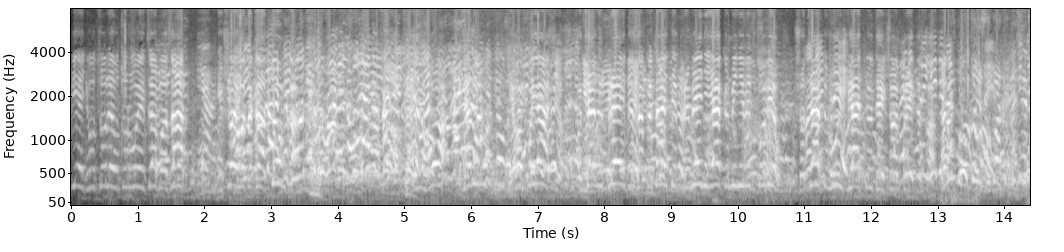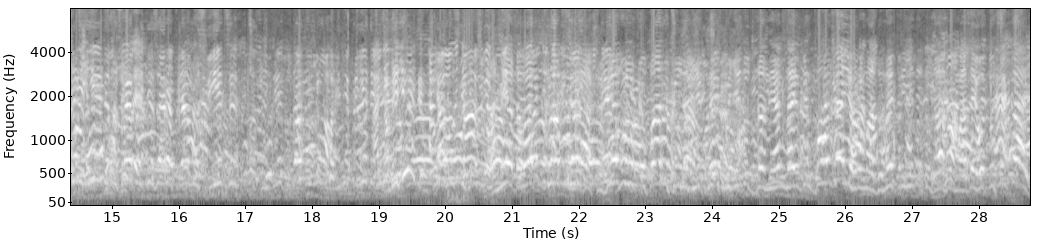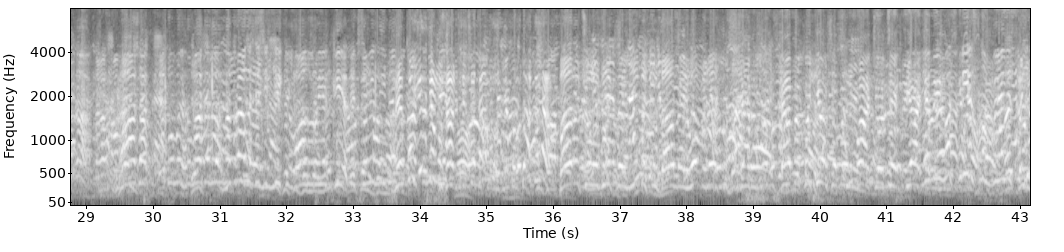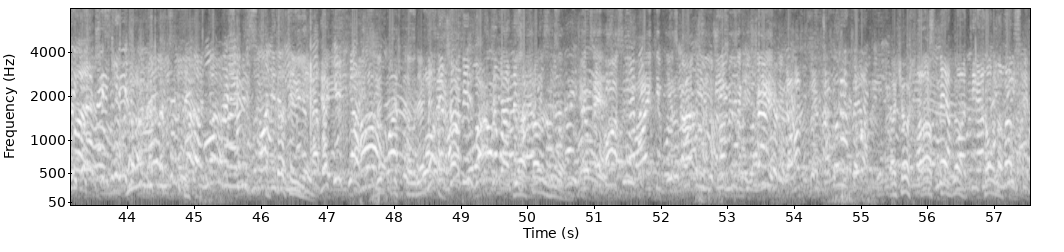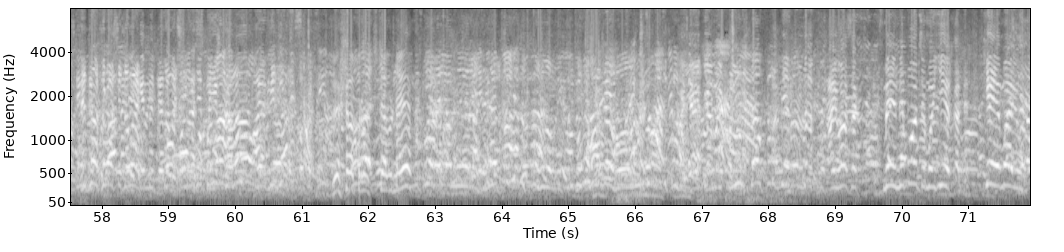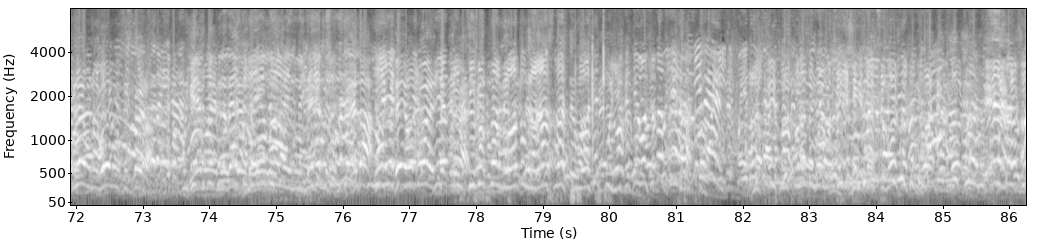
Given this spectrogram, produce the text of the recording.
П'ять гуцулів торгує це базар. І що його така думка? Це його. Це не- Я вам поясню. Оце ви прийде, запитайте при мені, як він мені відповів, що це торгує п'ять людей, що ви прийде з вами. Він не приїде, то треба йти зараз прямо звідси, йти туди до нього. Він не приїде, він не їде. Я вам скажу. Ні, давайте нам. Не поїдуть за ним, не він поважає громаду, не приїде туди, громада його тут чекає. Громада, я думаю, громада не набралася стільки гонору, як він. Якщо він не йде, Ми поїдемо зараз, Пару чоловік заїде туди, на його бере. Я би хотів, щоб ви бачили оцих п'ять. я би його скріснув, винесли, Давайте, що ми. А що ж штраф? Від нас гроші давай. Не поїхав, а він Ви що, представник? Ми не будемо їхати. Яке я маю вплив на голову? Ми маємо Да, Ви говорите. Ці від народу нараз вас просять поїхати. Його сюди приїхати. Можна Тихо,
